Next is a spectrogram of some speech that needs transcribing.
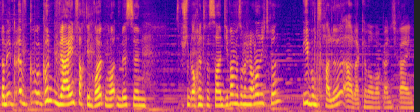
Dann erkunden wir einfach den Wolkenhort ein bisschen. Ist bestimmt auch interessant. Hier waren wir zum Beispiel auch noch nicht drin. Übungshalle. Ah, da können wir aber auch gar nicht rein.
